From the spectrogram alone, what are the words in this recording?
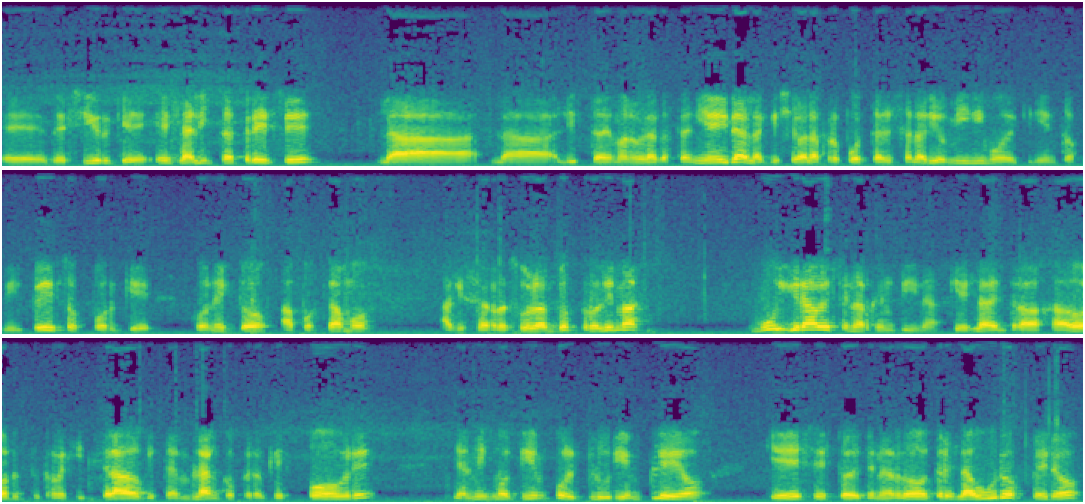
eh, decir que es la lista 13, la, lista de Manuela Castañeira, la que lleva la propuesta del salario mínimo de 500 mil pesos, porque con esto apostamos a que se resuelvan dos problemas muy graves en Argentina, que es la del trabajador registrado que está en blanco pero que es pobre, y al mismo tiempo el pluriempleo, que es esto de tener dos o tres laburos, pero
